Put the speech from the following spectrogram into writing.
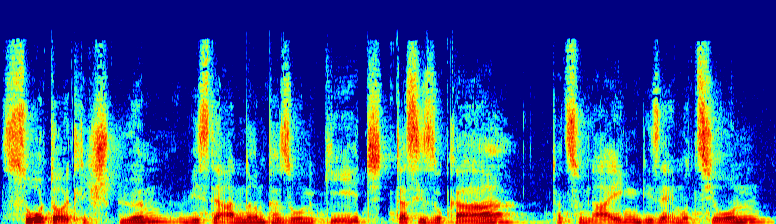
so deutlich spüren, wie es der anderen Person geht, dass sie sogar dazu neigen, diese Emotionen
